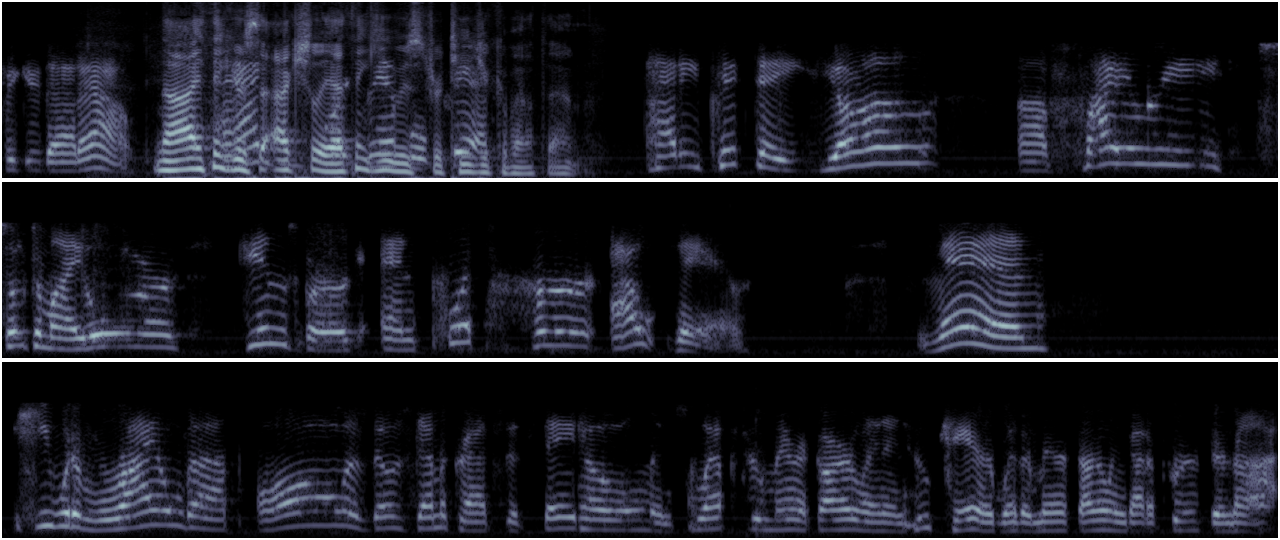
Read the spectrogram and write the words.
figured that out. No, I think it was Had he, actually. I think he was strategic picked- about that. Had he picked a young, uh, fiery Sotomayor Ginsburg and put her out there, then he would have riled up all of those Democrats that stayed home and slept through Merrick Garland, and who cared whether Merrick Garland got approved or not.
